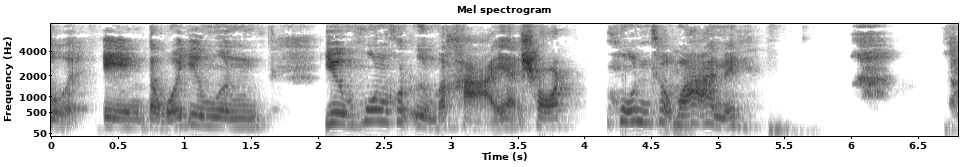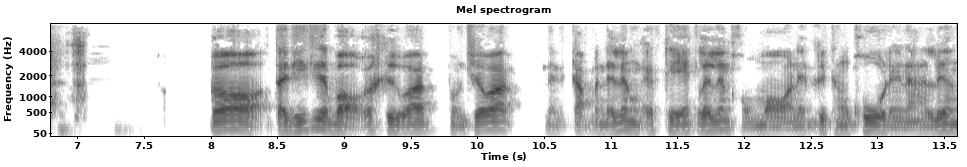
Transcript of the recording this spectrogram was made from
ตัวเอง แต่ว่ายืมเงิน ยืมหุ้นคนอื่นมาขายอะช็อตหุ้นชาวบ้านเลยก็แต่ที่ที่จะบอกก็คือว่า ผมเชื่อว่าเนี่ย กลับมาในเรื่องของ FTX และเรื่องของมอเนี่ยคือทั้งคู่เลยนะเรื่อง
